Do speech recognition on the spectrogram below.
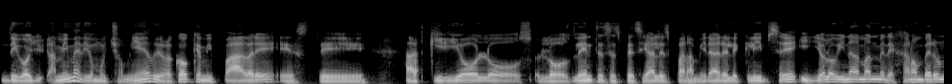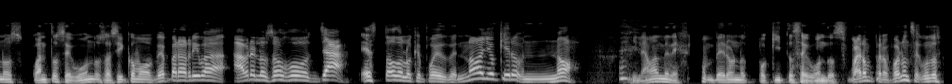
Digo, a mí me dio mucho miedo y recuerdo que mi padre, este, adquirió los, los lentes especiales para mirar el eclipse y yo lo vi nada más me dejaron ver unos cuantos segundos, así como ve para arriba, abre los ojos, ya, es todo lo que puedes ver. No, yo quiero, no. Y nada más me dejaron ver unos poquitos segundos. Fueron, pero fueron segundos,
